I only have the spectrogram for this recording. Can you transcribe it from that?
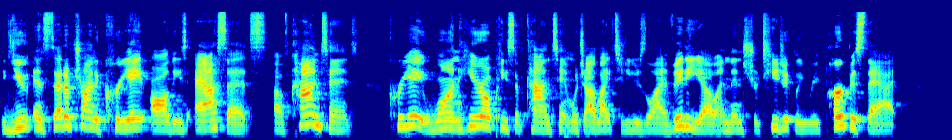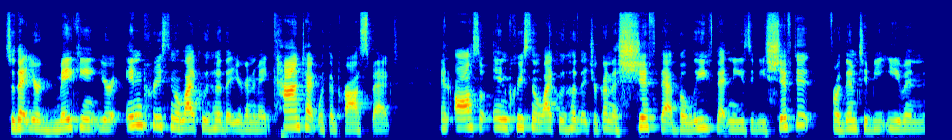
You, instead of trying to create all these assets of content, create one hero piece of content, which I like to use live video, and then strategically repurpose that so that you're making, you're increasing the likelihood that you're going to make contact with the prospect and also increasing the likelihood that you're going to shift that belief that needs to be shifted for them to be even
